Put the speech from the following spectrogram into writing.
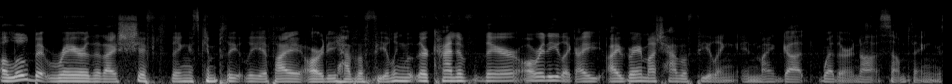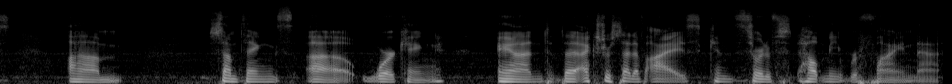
a little bit rare that I shift things completely if I already have a feeling that they're kind of there already. Like I, I very much have a feeling in my gut whether or not something's, um, something's uh, working, and the extra set of eyes can sort of help me refine that.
